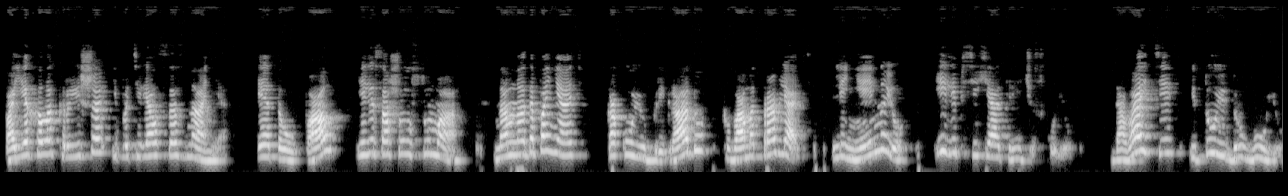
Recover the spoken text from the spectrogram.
Поехала крыша и потерял сознание. Это упал или сошел с ума? Нам надо понять, какую бригаду к вам отправлять, линейную или психиатрическую. Давайте и ту, и другую.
